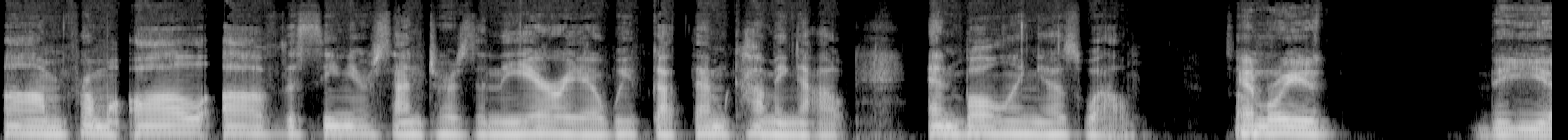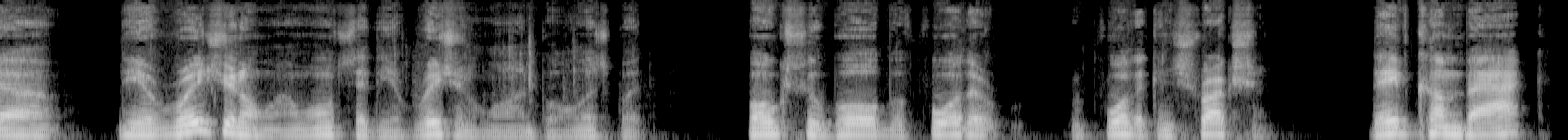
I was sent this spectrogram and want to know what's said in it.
um, from all of the senior centers in the area. We've got them coming out and bowling as well. So, and Maria, the uh, the original I won't say the original lawn bowlers, but folks who bowled before the before the construction, they've come back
